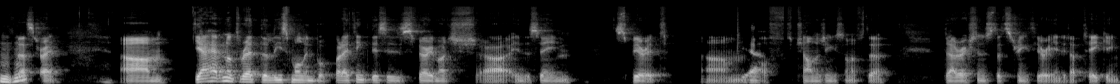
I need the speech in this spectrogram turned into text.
Mm-hmm. That's right. Um, yeah, I have not read the Lee Smolin book, but I think this is very much uh, in the same spirit um, yeah. of challenging some of the directions that string theory ended up taking.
